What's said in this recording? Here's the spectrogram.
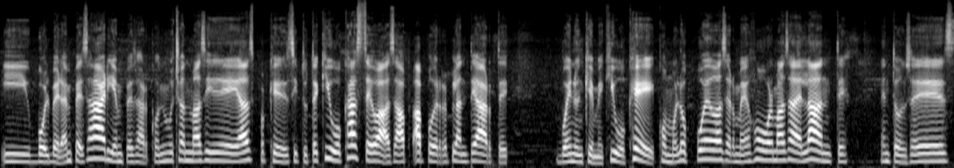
y volver a empezar y empezar con muchas más ideas, porque si tú te equivocaste vas a, a poder replantearte bueno, ¿en qué me equivoqué? ¿Cómo lo puedo hacer mejor más adelante? Entonces,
